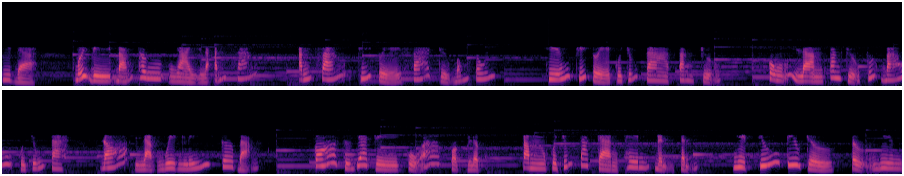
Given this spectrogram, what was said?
di đà bởi vì bản thân ngài là ánh sáng. Ánh sáng trí tuệ phá trừ bóng tối, khiến trí tuệ của chúng ta tăng trưởng, cũng làm tăng trưởng phước báo của chúng ta. Đó là nguyên lý cơ bản. Có sự gia trì của phật lực, tâm của chúng ta càng thêm định tĩnh nghiệp chướng tiêu trừ tự nhiên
